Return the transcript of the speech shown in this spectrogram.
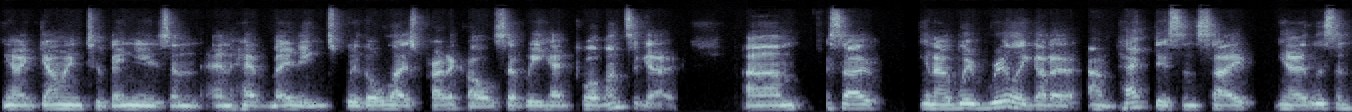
you know go into venues and and have meetings with all those protocols that we had 12 months ago. Um, so you know we've really got to unpack this and say you know listen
